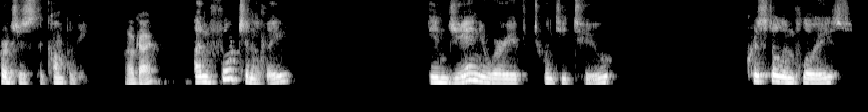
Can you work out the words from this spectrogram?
purchase the company. Okay. Unfortunately, in January of 22, Crystal employees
